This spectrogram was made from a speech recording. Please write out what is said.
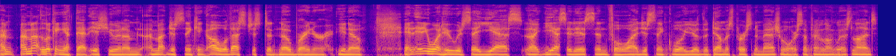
I'm I'm not looking at that issue, and I'm I'm not just thinking, oh well, that's just a no brainer, you know. And anyone who would say yes, like yes, it is sinful, I just think, well, you're the dumbest person imaginable, or something along those lines.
